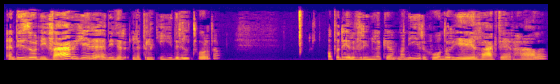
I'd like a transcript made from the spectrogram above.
En het is door die vaardigheden hè, die er letterlijk ingedrild worden, op een hele vriendelijke manier, gewoon door heel vaak te herhalen,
